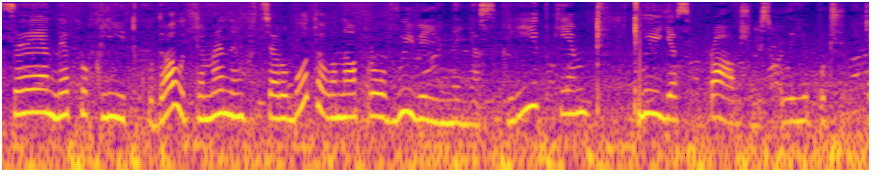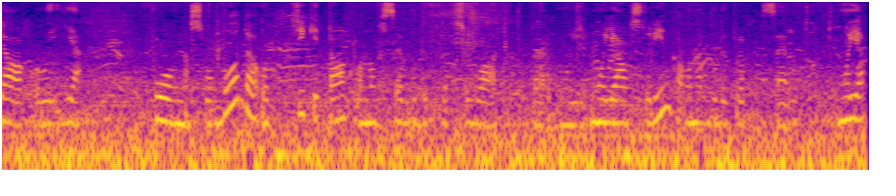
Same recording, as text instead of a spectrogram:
Це не про клітку. Да? От для мене ця робота вона про вивільнення з клітки, коли є справжність, коли є почуття, коли є повна свобода, от тільки так воно все буде працювати. Тепер моя, моя сторінка вона буде про це. От, моя,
